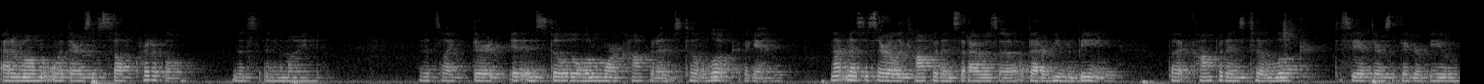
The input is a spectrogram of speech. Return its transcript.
at a moment where there's a self-criticalness in the mind. And it's like there, it instilled a little more confidence to look again. Not necessarily confidence that I was a, a better human being, but confidence to look to see if there's a bigger view.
